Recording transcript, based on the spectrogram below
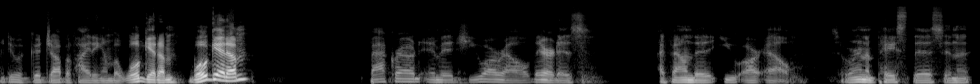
I do a good job of hiding them, but we'll get them. We'll get them. Background image URL. There it is. I found the URL. So we're gonna paste this in a.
